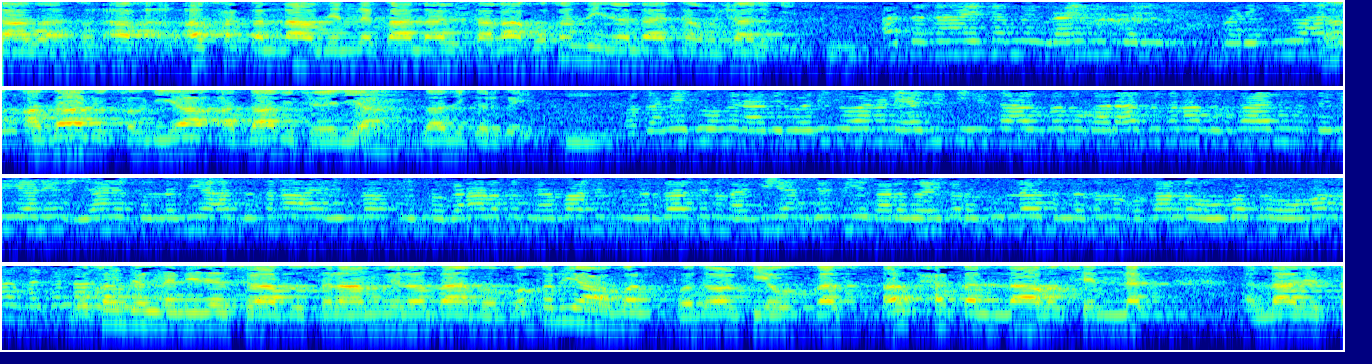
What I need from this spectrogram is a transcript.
دا دا اسحق الله ذن قال الله استغفر فقد الله تعالی کی۔ آداب قولیہ آداب فعلیہ دا ذکر گئی وسمعت من ابي الوليد وانا لحديث عيسى اثبت قال حدثنا عبد القادر المسلمي يعني سلمي حدثنا ابن غنانة بن عباس بن مرداس بن ابي عن جدي قال وقد النبي عليه الصلاه والسلام قال ابو بكر يا عمر فدعوا كي بس اضحك الله سنك اللہ جس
